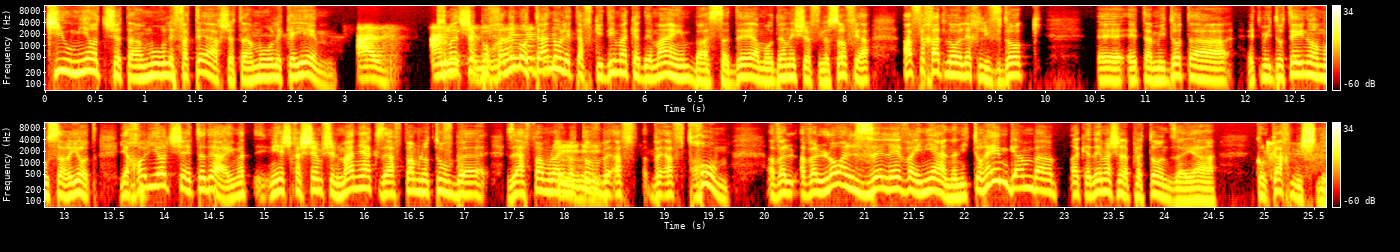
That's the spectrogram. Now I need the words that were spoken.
קיומיות, שאתה אמור לפתח, שאתה אמור לקיים? אז זאת אומרת, כשבוחנים לא אותנו לתפקידים אקדמיים בשדה המודרני של הפילוסופיה, אף אחד לא הולך לבדוק את, המידות ה, את מידותינו המוסריות. יכול להיות שאתה יודע, אם, אם יש לך שם של מניאק, זה אף פעם לא טוב, ב, זה אף פעם אולי לא טוב באף, באף תחום, אבל, אבל לא על זה לב העניין. אני תוהה אם גם באקדמיה של אפלטון זה היה כל כך משני.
